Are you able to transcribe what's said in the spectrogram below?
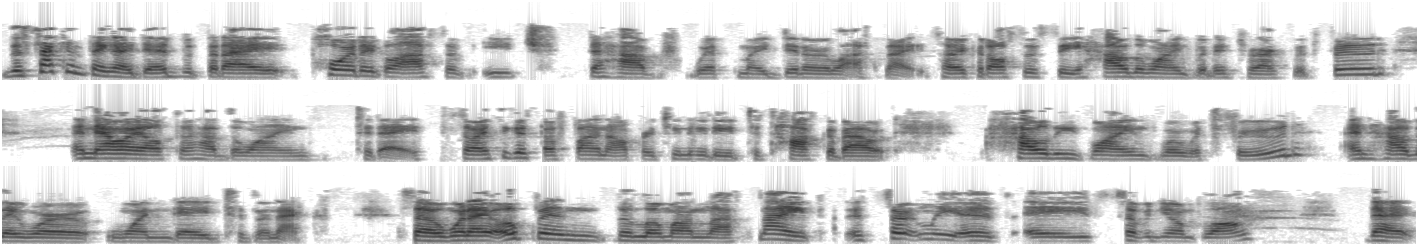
The second thing I did was that I poured a glass of each to have with my dinner last night. So I could also see how the wine would interact with food. And now I also have the wine today. So I think it's a fun opportunity to talk about how these wines were with food and how they were one day to the next. So when I opened the Lomond last night, it certainly is a Sauvignon Blanc that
